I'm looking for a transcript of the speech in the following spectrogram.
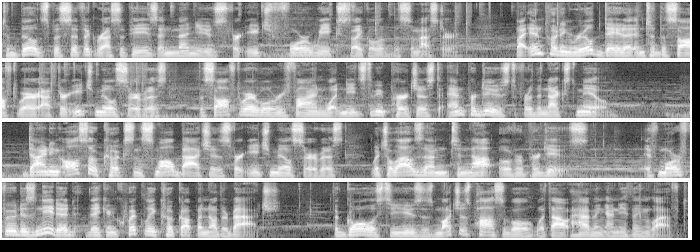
to build specific recipes and menus for each four-week cycle of the semester. By inputting real data into the software after each meal service, the software will refine what needs to be purchased and produced for the next meal. Dining also cooks in small batches for each meal service, which allows them to not overproduce. If more food is needed, they can quickly cook up another batch. The goal is to use as much as possible without having anything left.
